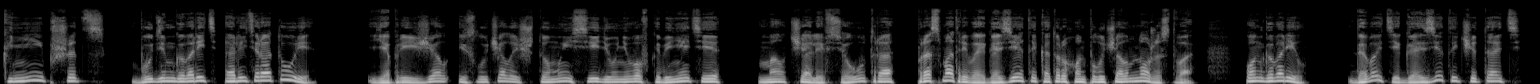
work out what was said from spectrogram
Книпшец, будем говорить о литературе, я приезжал, и случалось, что мы, сидя у него в кабинете, молчали все утро, просматривая газеты, которых он получал множество. Он говорил, давайте газеты читать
